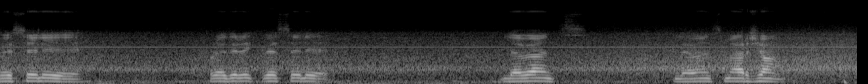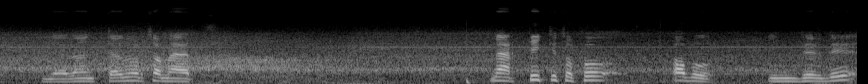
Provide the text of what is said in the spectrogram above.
Veseli. Frederick Veseli. Levent. Levent Mercan. Levent'ten orta Mert. Mert dikti topu. Abu indirdi.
